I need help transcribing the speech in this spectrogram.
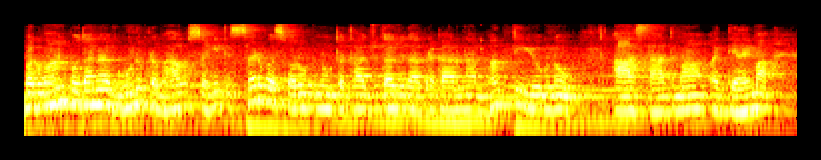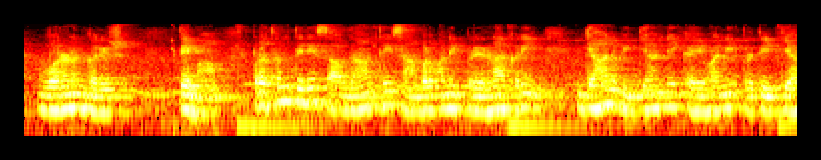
ભગવાન પોતાના ગુણ પ્રભાવ સહિત સર્વ સ્વરૂપનું તથા જુદા જુદા પ્રકારના ભક્તિ યોગનું આ સાતમા અધ્યાયમાં વર્ણન કરે છે. તેમાં પ્રથમ તેને સાવધાન થઈ સાંભળવાની પ્રેરણા કરી જ્ઞાન વિજ્ઞાનને કહેવાની પ્રતિજ્ઞા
